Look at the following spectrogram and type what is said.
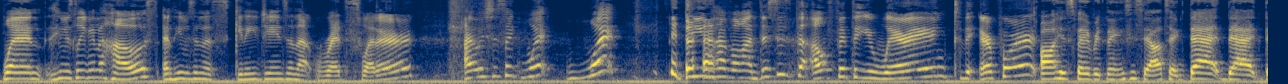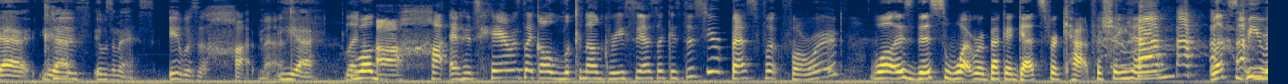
when he was leaving the house and he was in the skinny jeans and that red sweater. I was just like, what? What do you have on? This is the outfit that you're wearing to the airport. All his favorite things. He said, I'll take that, that, that. Yeah. 'Cause- It was a mess. It was a hot mess. Yeah. Like Well- a hot, and his hair was like all looking all greasy. I was like, "Is this your best foot forward?" Well, is this what Rebecca gets for catfishing him? Let's be Yeah.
